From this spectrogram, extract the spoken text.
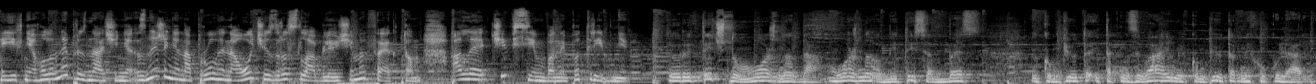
Їхнє головне призначення зниження напруги на очі з розслаблюючим ефектом. Але чи всім вони потрібні? Теоретично можна, да, можна обійтися без комп'ютер, так називаємих комп'ютерних окулярів.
